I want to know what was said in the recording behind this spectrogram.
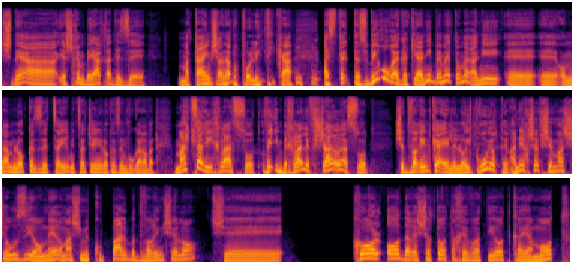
שני ה... יש לכם ביחד איזה 200 שנה בפוליטיקה, אז ת, תסבירו רגע, כי אני באמת אומר, אני אה, אה, אומנם לא כזה צעיר, מצד שני לא כזה מבוגר, אבל מה צריך לעשות, ואם בכלל אפשר לעשות, שדברים כאלה לא יקרו יותר? אני חושב שמה שעוזי אומר, מה שמקופל בדברים שלו, שכל עוד הרשתות החברתיות קיימות,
